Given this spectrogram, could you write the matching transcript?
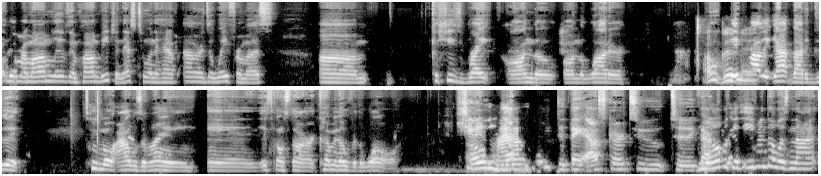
oh. where my mom lives in palm beach and that's two and a half hours away from us um because she's right on the on the water oh good they probably got about a good two more hours of rain and it's gonna start coming over the wall. She oh didn't my God. did they ask her to to evacuate? No, because even though it's not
